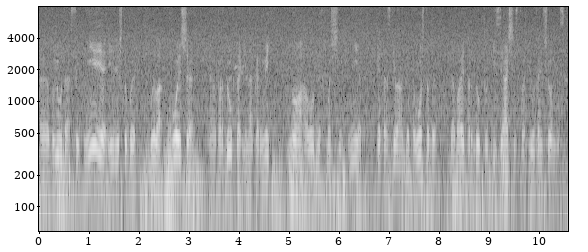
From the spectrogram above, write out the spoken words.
э, блюдо сытнее или чтобы было больше э, продукта и накормить много голодных мужчин. Нет, это сделано для того, чтобы добавить продукту изящества и утонченности.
